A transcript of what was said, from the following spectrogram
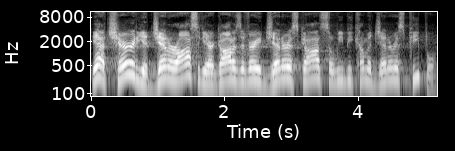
Yeah, charity, a generosity. Our God is a very generous God, so we become a generous people.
